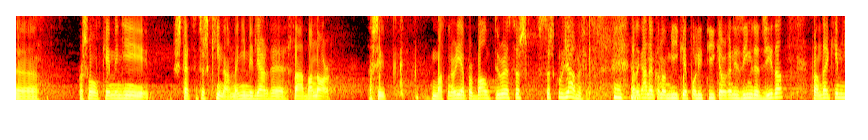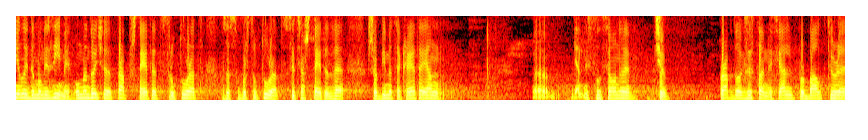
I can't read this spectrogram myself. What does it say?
Për shembull, kemi një shtet siç është Kina me 1 miliard e sa banorë. Tash masoneria përballë këtyre s'është s'është kurgjë. Edhe nga ana ekonomike, politike, organizimit e të gjitha, prandaj kemi një lloj demonizimi. Unë mendoj që prap shtetet, strukturat ose superstrukturat, siç janë shtetet dhe shërbimet sekrete janë janë institucione që prap do ekzistojnë me fjalë përballë këtyre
